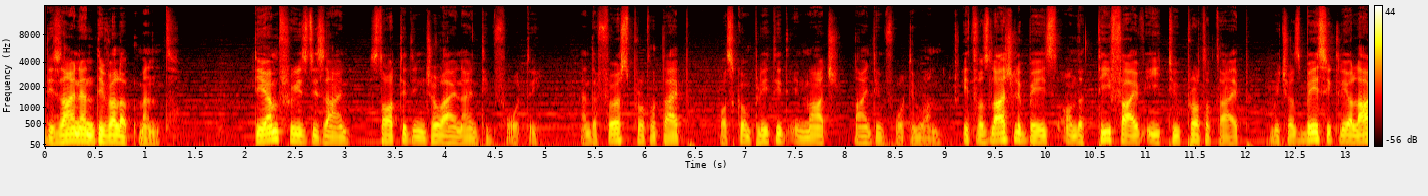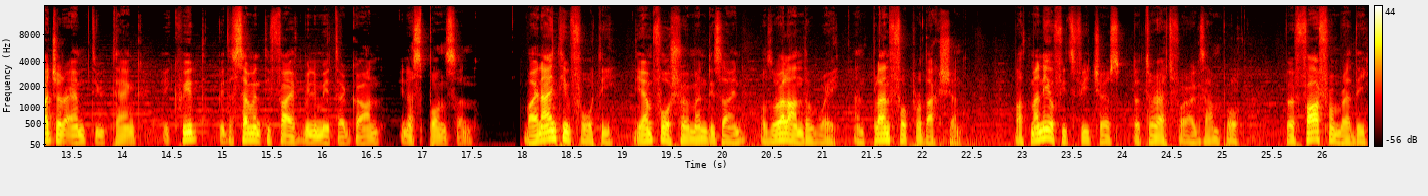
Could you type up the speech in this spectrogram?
Design and development The M3's design started in July 1940, and the first prototype was completed in March 1941. It was largely based on the T5E2 prototype, which was basically a larger M2 tank equipped with a 75mm gun in a sponson. By 1940, the M4 Sherman design was well underway and planned for production, but many of its features, the turret for example, were far from ready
